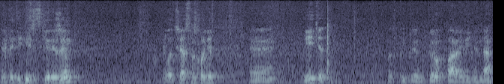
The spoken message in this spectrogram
Это технический режим. Вот сейчас выходит, э, видите, вот пирог пара виден, да?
